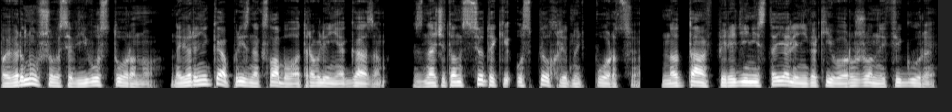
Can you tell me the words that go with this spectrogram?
повернувшегося в его сторону, наверняка признак слабого отравления газом. Значит, он все-таки успел хлебнуть порцию. Но там впереди не стояли никакие вооруженные фигуры,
